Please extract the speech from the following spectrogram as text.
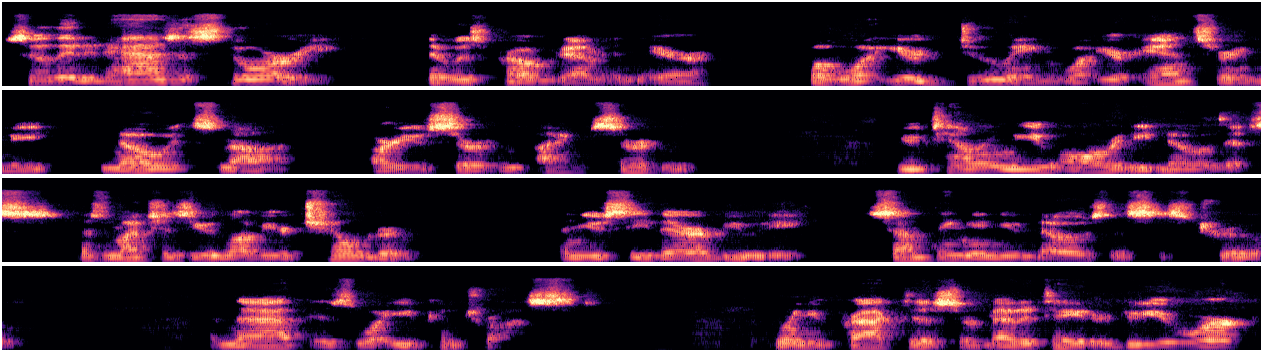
so that it has a story that was programmed in there. But what you're doing, what you're answering me, no, it's not. Are you certain? I'm certain. You're telling me you already know this. As much as you love your children and you see their beauty, something in you knows this is true. And that is what you can trust when you practice or meditate or do your work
